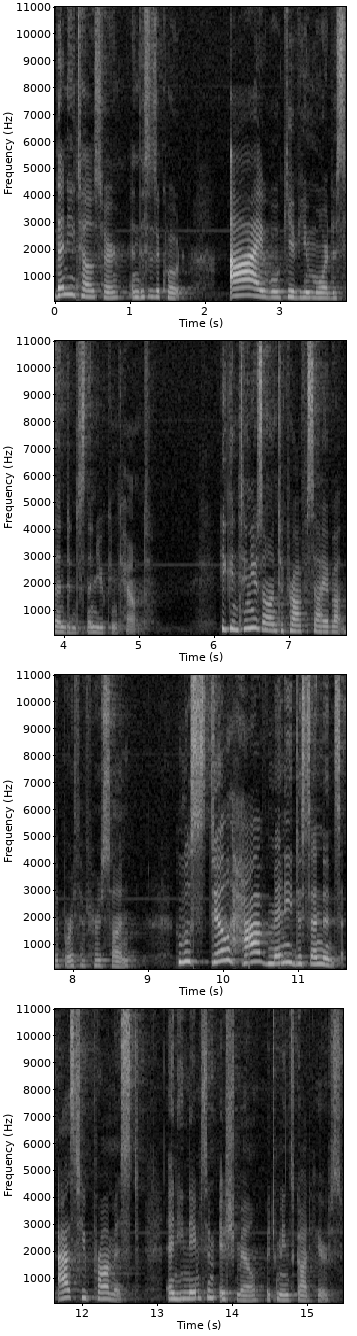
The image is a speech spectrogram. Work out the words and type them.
Then he tells her, and this is a quote I will give you more descendants than you can count. He continues on to prophesy about the birth of her son, who will still have many descendants as he promised, and he names him Ishmael, which means God hears.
